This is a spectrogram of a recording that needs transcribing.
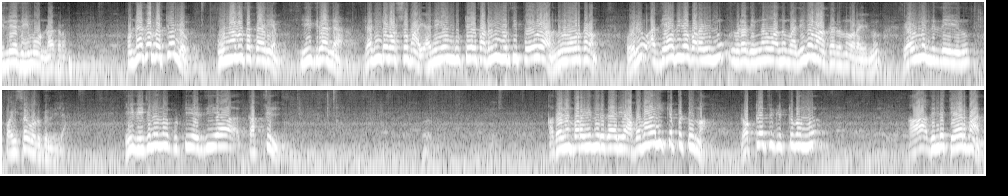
ഇല്ലേ നിയമം ഉണ്ടാക്കണം. ഉണ്ടാക്കാൻ പറ്റുമല്ലോ. മൂന്നാമത്തെ കാര്യം ഈ ഗ്രാൻഡാണ്. രണ്ട് വർഷമായി അനേകം കുട്ടികൾ പഠനം നിർത്തി പോവുകയാണ്. നിങ്ങൾ ഓർക്കണം ഒരു അധ്യാപിക പറയുന്നു ഇവിടെ നിങ്ങൾ വന്ന് മലിനമാക്കരുതെന്ന് പറയുന്നു. ഗവൺമെന്റ് എന്ത് ചെയ്യുന്നു? പൈസ കൊടുക്കുന്നില്ല. ഈ വിപിൻ കുട്ടി എഴുതിയ കത്തിൽ അദ്ദേഹം പറയുന്ന ഒരു കാര്യം അപമാനിക്കപ്പെട്ടു എന്നാ ഡോക്ടറേറ്റ് കിട്ടുമെന്ന് ആ അതിന്റെ ചെയർമാൻ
